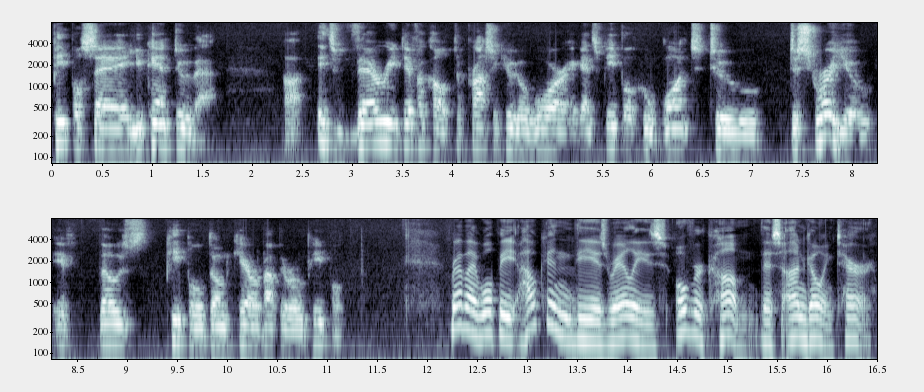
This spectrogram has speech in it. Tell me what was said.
people say you can't do that. Uh, it's very difficult to prosecute a war against people who want to destroy you if those people don't care about their own people. Rabbi Wolpe, how can the Israelis overcome this ongoing terror?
